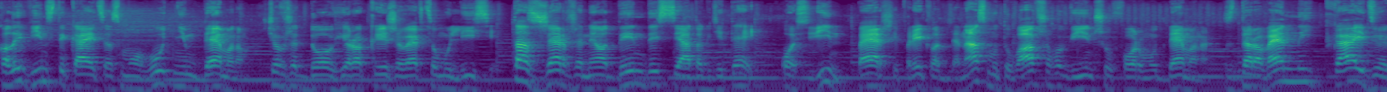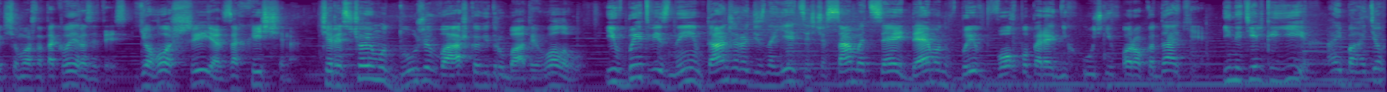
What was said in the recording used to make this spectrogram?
коли він стикається з могутнім демоном, що вже довгі роки живе в цьому лісі, та зжер вже не один десяток дітей. Ось він, перший приклад для нас, мутувавшого в іншу форму демона. Здоровенний кайдзю, якщо можна так виразитись. Його шия захищена, через що йому дуже важко відрубати голову. І в битві з ним Танжеро дізнається, що саме цей демон вбив двох попередніх учнів Орокодакі. І не тільки їх, а й багатьох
